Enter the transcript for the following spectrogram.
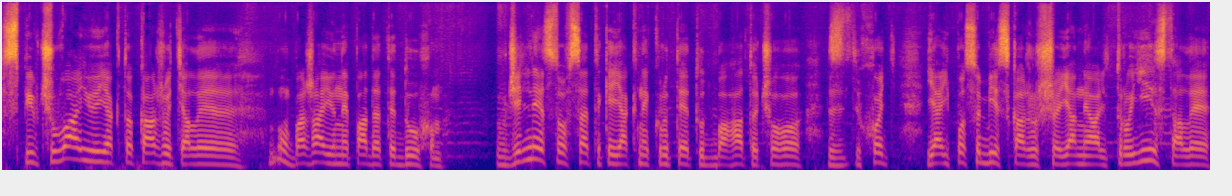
Співчуваю, як то кажуть, але ну, бажаю не падати духом. Бджільництво все-таки як не крути, тут багато чого. Хоч я й по собі скажу, що я не альтруїст, але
